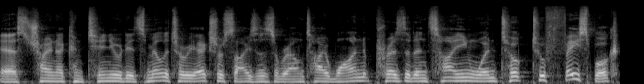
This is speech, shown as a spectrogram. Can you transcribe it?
As China continued its military exercises around Taiwan, President Tsai Ing-wen took to Facebook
